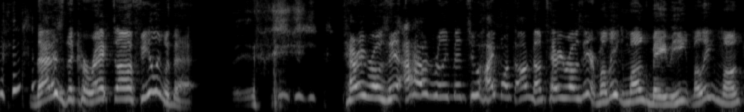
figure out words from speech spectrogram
that is the correct uh, feeling with that. Terry Rozier, I haven't really been too hype on, on, on Terry Rozier. Malik Monk, maybe Malik Monk,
